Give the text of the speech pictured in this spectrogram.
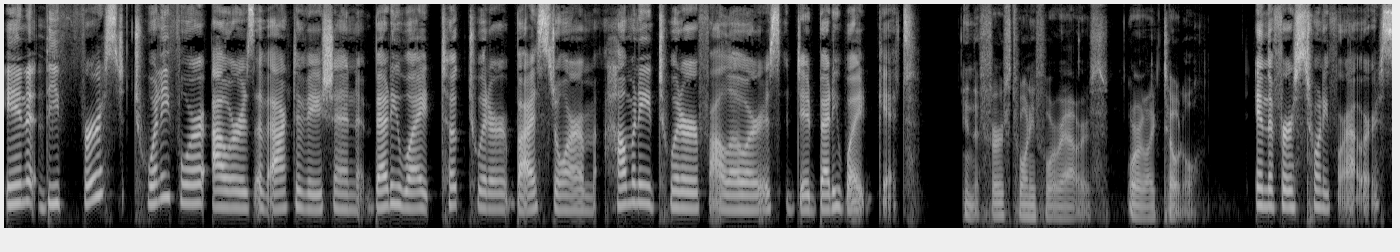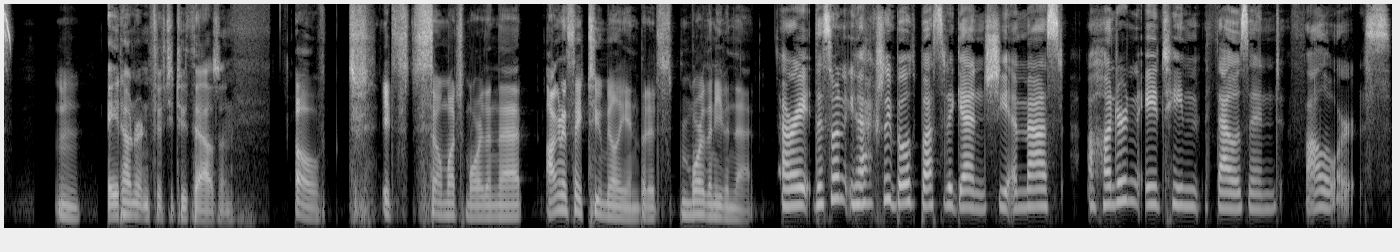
In the first 24 hours of activation, Betty White took Twitter by storm. How many Twitter followers did Betty White get In the first 24 hours, or like total. in the first 24 hours? Mm. 852,000. Oh, it's so much more than that. I'm going to say 2 million, but it's more than even that. All right, this one you actually both busted again. She amassed 118,000 followers.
